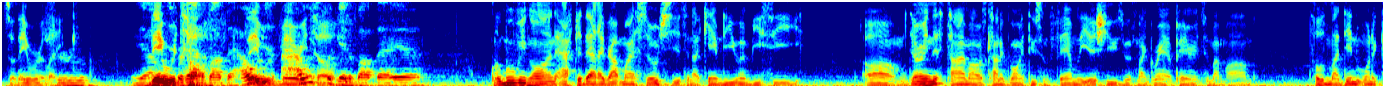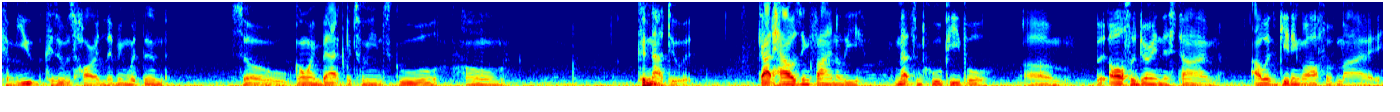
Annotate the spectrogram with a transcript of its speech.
So they were like. Yeah, they were tough. About that. I They always, were I very always tough. forget about that. Yeah. Well, moving on, after that, I got my associates and I came to UMBC. Um, during this time, I was kind of going through some family issues with my grandparents and my mom. Told them I didn't want to commute because it was hard living with them. So going back between school, home, could not do it. Got housing finally, met some cool people. Um, but also during this time, I was getting off of my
